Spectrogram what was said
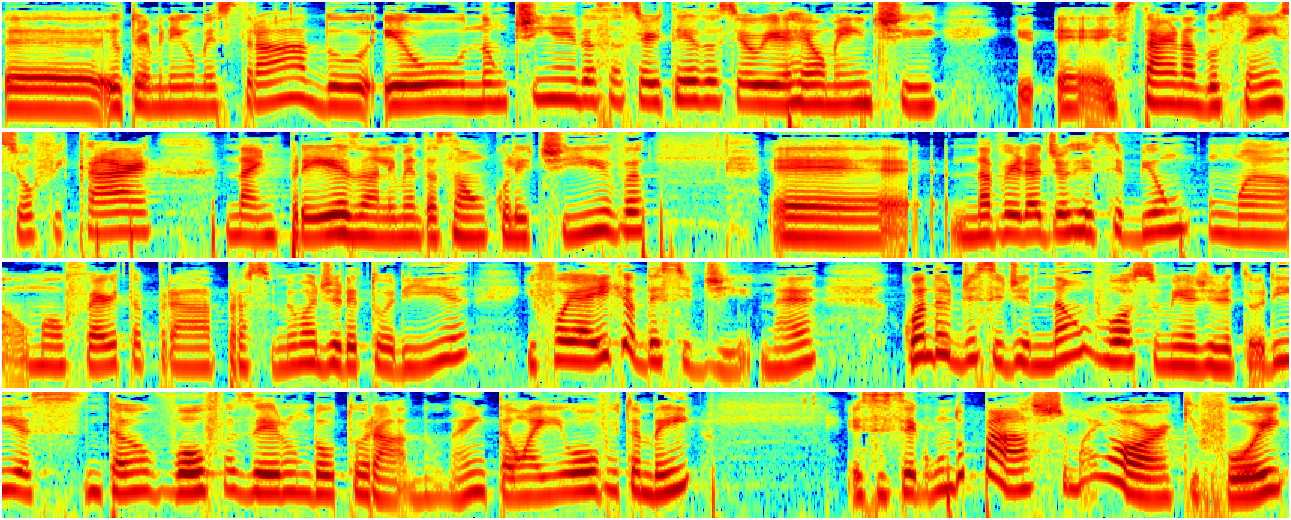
é, eu terminei o mestrado, eu não tinha ainda essa certeza se eu ia realmente é, estar na docência ou ficar na empresa, na alimentação coletiva. É, na verdade, eu recebi um, uma, uma oferta para assumir uma diretoria e foi aí que eu decidi, né? Quando eu decidi não vou assumir a diretoria, então eu vou fazer um doutorado, né? Então aí houve também esse segundo passo maior, que foi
